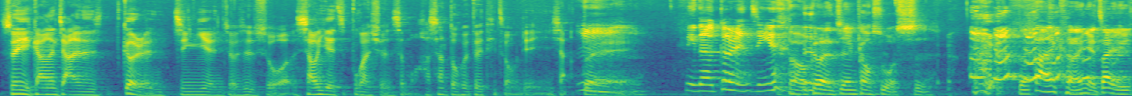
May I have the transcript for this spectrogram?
所以刚刚嘉恩的个人经验就是说，宵夜不管选什么，好像都会对体重有点影响。对，你的个人经验。对我个人经验告诉我是，对，当然可能也在于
